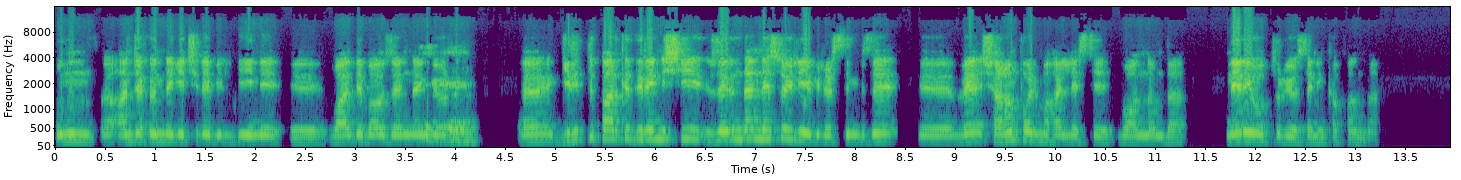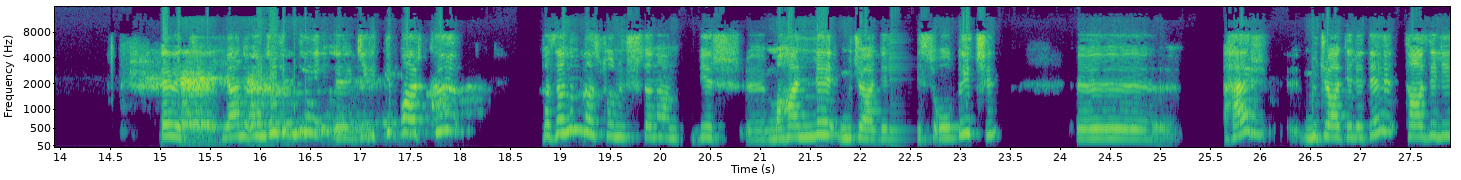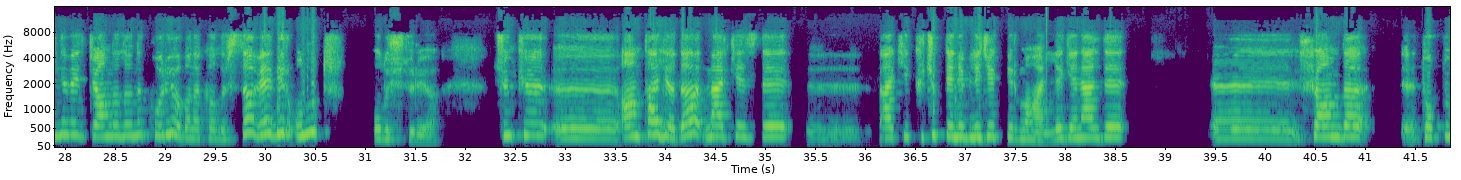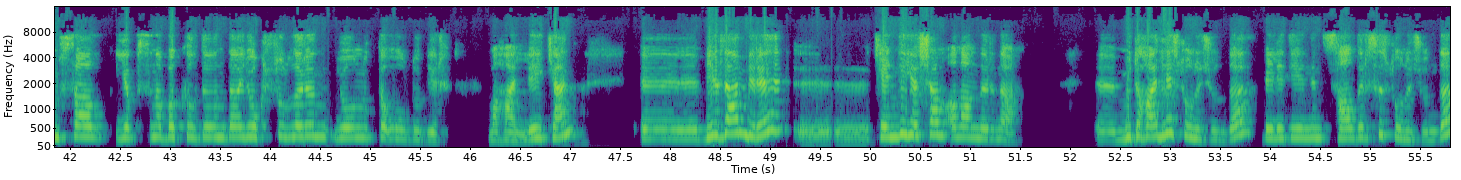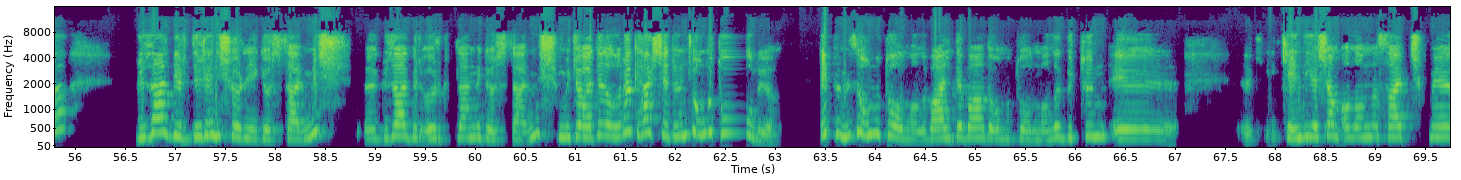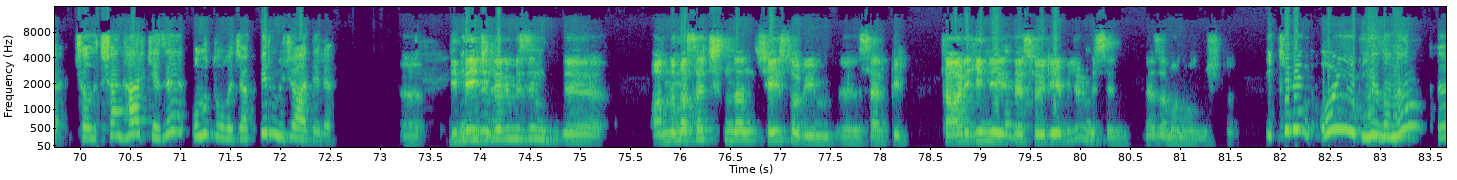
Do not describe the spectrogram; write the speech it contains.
bunun e, ancak önde geçirebildiğini e, Valdebağ üzerinden gördük. E, Giritli Parkı direnişi üzerinden ne söyleyebilirsin bize e, ve Şarampol Mahallesi bu anlamda nereye oturuyor senin kafanda? Evet, yani öncelikle e, Giritli Parkı kazanımla sonuçlanan bir e, mahalle mücadelesi olduğu için e, her mücadelede tazeliğini ve canlılığını koruyor bana kalırsa ve bir umut oluşturuyor. Çünkü e, Antalya'da merkezde e, belki küçük denebilecek bir mahalle. Genelde e, şu anda e, toplumsal yapısına bakıldığında yoksulların yoğunlukta olduğu bir mahalleyken e, birdenbire e, kendi yaşam alanlarına e, müdahale sonucunda, belediyenin saldırısı sonucunda güzel bir direniş örneği göstermiş, e, güzel bir örgütlenme göstermiş. Mücadele olarak her şeyden önce umut oluyor. Hepimize umut olmalı, Valide Bağ'da umut olmalı. Bütün e, kendi yaşam alanına sahip çıkmaya çalışan herkese umut olacak bir mücadele. E, dinleyicilerimizin e, anlaması açısından şey sorayım e, Serpil. Tarihini evet. de söyleyebilir misin? Ne zaman olmuştu? 2017 yılının e,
